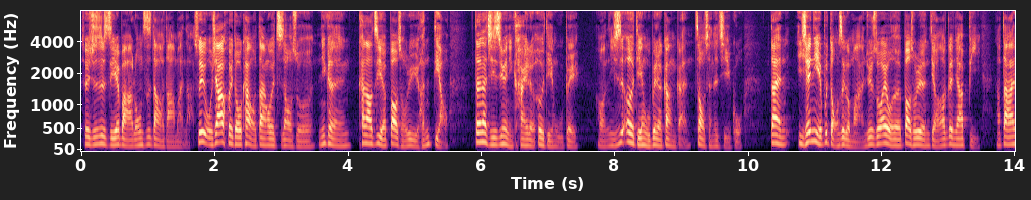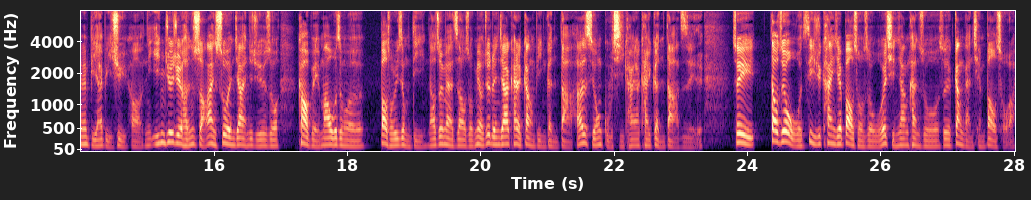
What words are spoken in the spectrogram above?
所以就是直接把融资打好打满了。所以我现在回头看，我当然会知道说，你可能看到自己的报酬率很屌，但那其实因为你开了二点五倍哦，你是二点五倍的杠杆造成的结果。但以前你也不懂这个嘛，就是说，哎，我的报酬率很屌，然后跟人家比，然后大家那边比来比去哦，你赢就觉得很爽，按你输人家你就觉得说靠北妈，我怎么报酬率这么低？然后最后面才知道说没有，就人家开的杠比你更大，他是使用股息开，他开更大之类的，所以。到最后，我自己去看一些报酬的时候，我会倾向看说，所以杠杆前报酬啊，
